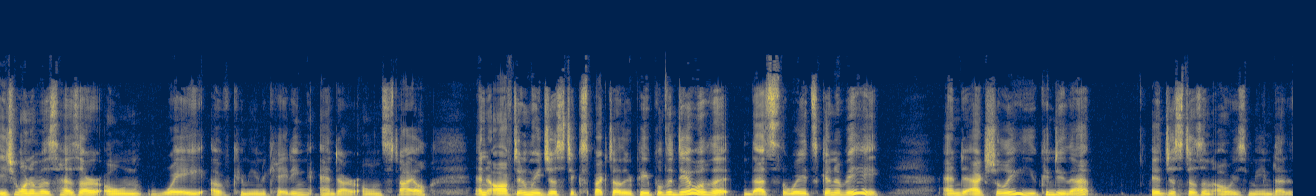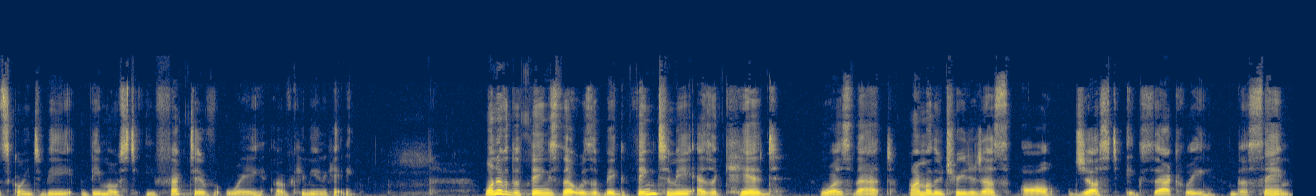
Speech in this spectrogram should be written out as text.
each one of us has our own way of communicating and our own style. And often we just expect other people to deal with it. That's the way it's going to be. And actually, you can do that. It just doesn't always mean that it's going to be the most effective way of communicating. One of the things that was a big thing to me as a kid was that my mother treated us all just exactly the same.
